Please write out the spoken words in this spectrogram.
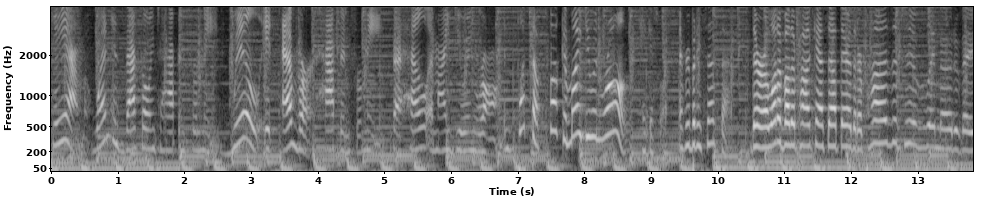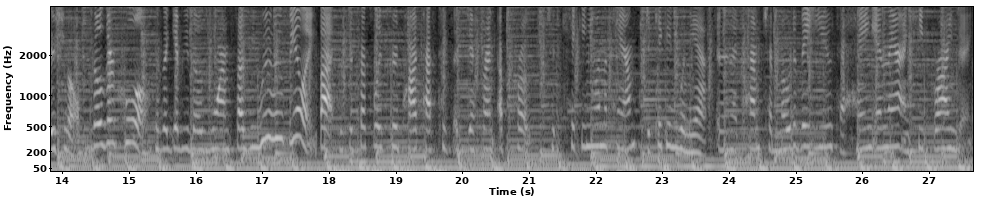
Damn, when is that going to happen for me? Will it ever happen for me? The hell am I doing wrong? and what the fuck am I doing wrong? Hey, guess what? Everybody says that. There are a lot of other podcasts out there that are positively motivational. Those are cool because they give you those warm, fuzzy, woohoo feeling. But the Successfully Screwed podcast takes a different approach to kicking you in the pants To kicking you in the ass. in an attempt to motivate you to hang in there and keep grinding.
